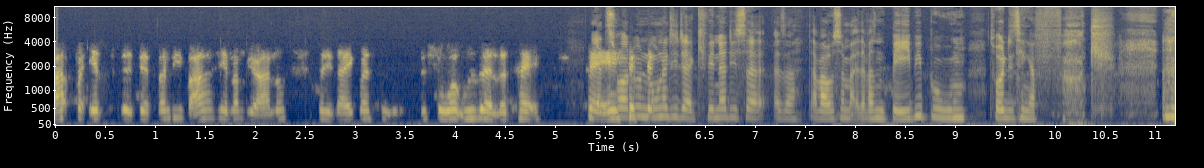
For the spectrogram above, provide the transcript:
bare forelsket den, der lige var hen om hjørnet, fordi der ikke var sådan det store udvalg at tage. Jeg tror du, nogle af de der kvinder, de så, altså, der var jo så, der var sådan en babyboom. Jeg tror, de tænker, fuck, nu,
